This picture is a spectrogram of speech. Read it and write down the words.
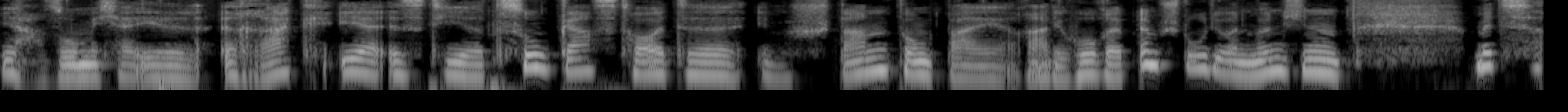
Ja, so Michael Rack. Er ist hier zu Gast heute im Standpunkt bei Radio Horeb im Studio in München mit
